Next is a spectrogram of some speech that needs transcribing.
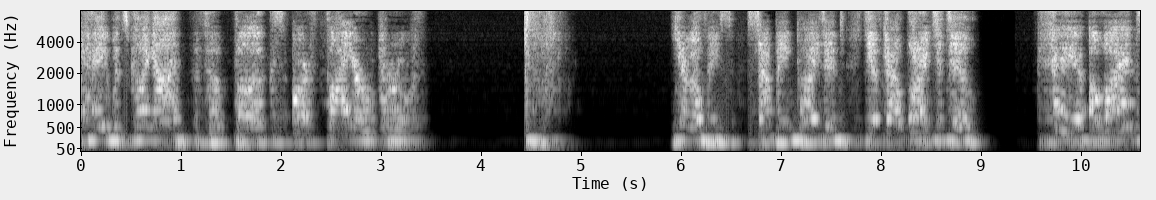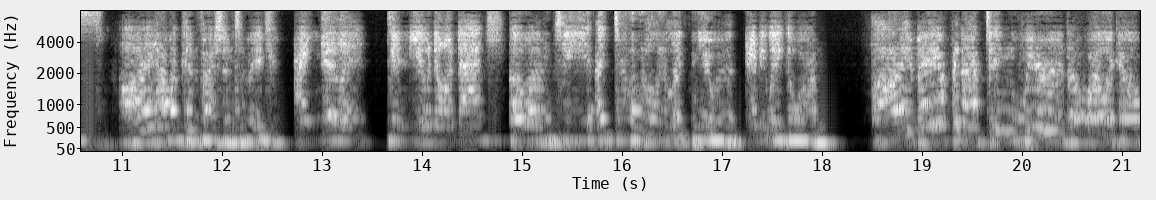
Hey, what's going on? The bugs are fireproof. Yellowface, stop being poisoned. You've got work to do. Hey, Alliance, I have a confession to make. I knew it. Didn't you know it, Match? OMG, I totally like knew it. Anyway, go on. I may have been acting weird a while ago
